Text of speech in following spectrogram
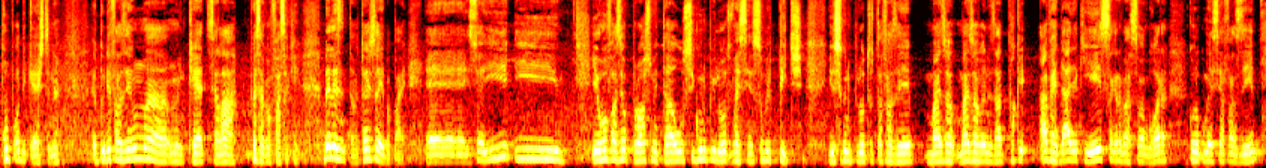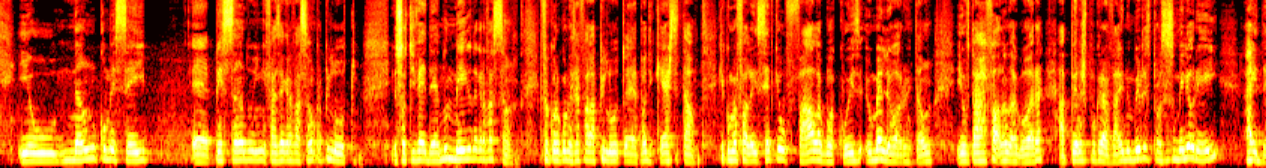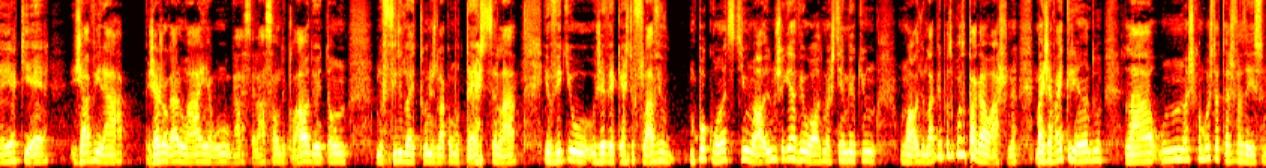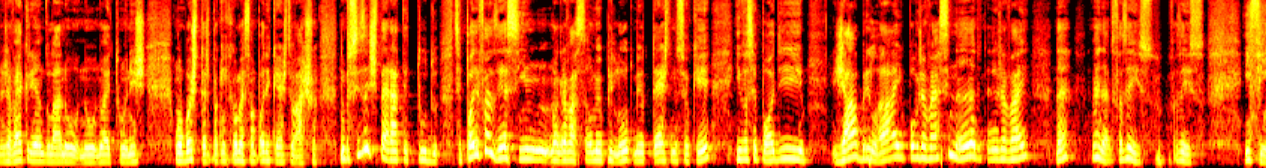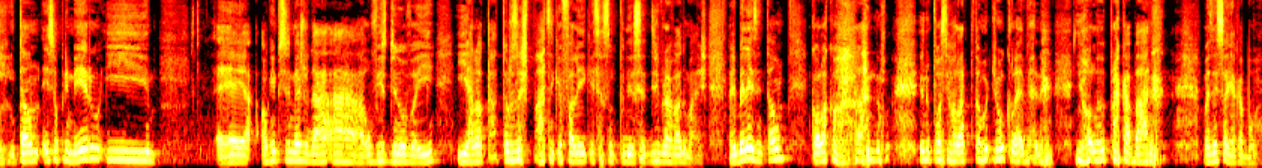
por podcast, né? Eu podia fazer uma, uma enquete, sei lá, vou pensar que eu faço aqui. Beleza, então. Então é isso aí, papai. É isso aí e eu vou fazer o próximo, então. O segundo piloto vai ser sobre pitch. E o segundo piloto tá fazer mais, mais organizado, porque a verdade é que essa gravação agora, quando eu comecei a fazer, eu não comecei é, pensando em fazer a gravação para piloto. Eu só tive a ideia no meio da gravação. Foi quando eu comecei a falar piloto, é, podcast e tal. Que como eu falei, sempre que eu falo alguma coisa, eu melhoro. Então, eu estava falando agora apenas por gravar e no meio desse processo melhorei a ideia que é já virar já jogar no ar em algum lugar, sei lá, SoundCloud, ou então no feed do iTunes lá como teste, sei lá. Eu vi que o, o GVCast, o Flávio, um pouco antes tinha um áudio, eu não cheguei a ver o áudio, mas tinha meio que um, um áudio lá, que depois eu posso apagar, eu acho, né? Mas já vai criando lá um, acho que é uma boa estratégia fazer isso, né? Já vai criando lá no, no, no iTunes uma boa estratégia para quem quer começar um podcast, eu acho. Não precisa esperar ter tudo. Você pode fazer, assim, uma gravação meio piloto, meio teste, não sei o quê, e você pode já abrir lá e o povo já vai assinando, entendeu? Já vai, né? Verdade, fazer isso, fazer isso. Enfim, então esse é o primeiro e é, alguém precisa me ajudar a ouvir isso de novo aí e anotar todas as partes em que eu falei que esse assunto podia ser desbravado mais. Mas beleza, então coloca lá no. Eu não posso enrolar tão John Kleber, né? Enrolando para acabar, né? Mas é isso aí, acabou.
